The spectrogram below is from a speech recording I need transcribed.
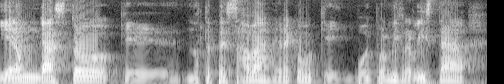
Y era un gasto que no te pesaba. Era como que voy por mi revista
